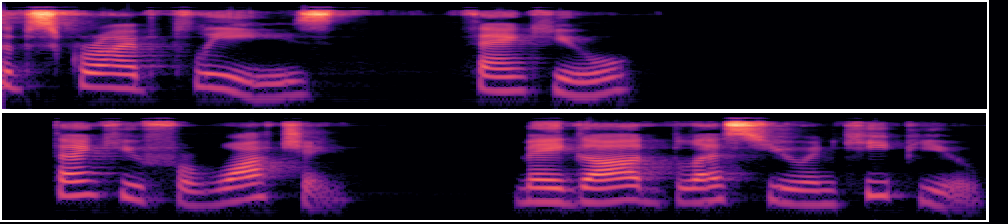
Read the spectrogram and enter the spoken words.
Subscribe, please. Thank you. Thank you for watching. May God bless you and keep you.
